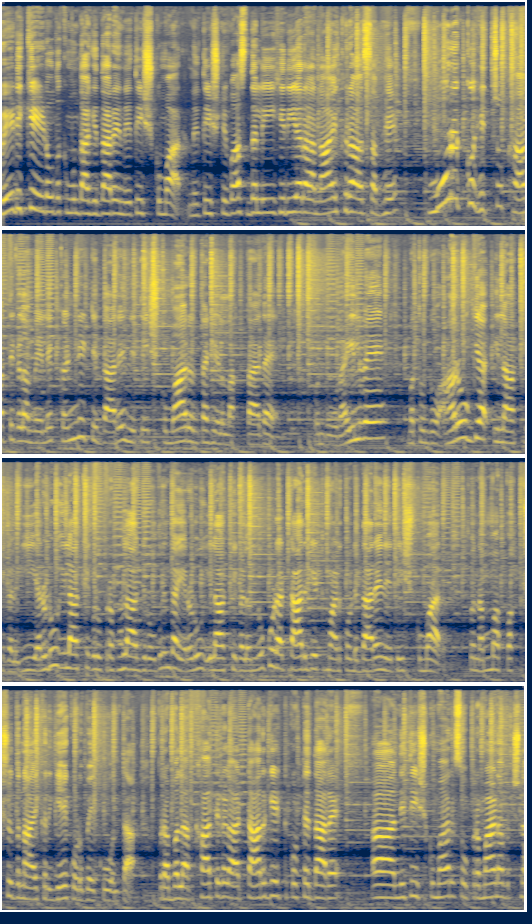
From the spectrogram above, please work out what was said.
ಬೇಡಿಕೆ ಇಡೋದಕ್ಕೆ ಮುಂದಾಗಿದ್ದಾರೆ ನಿತೀಶ್ ಕುಮಾರ್. ನಿತೀಶ್ ನಿವಾಸದಲ್ಲಿ ಹಿರಿಯರ ನಾಯಕರ ಸಭೆ ಮೂರಕ್ಕೂ ಹೆಚ್ಚು ಖಾತೆಗಳ ಮೇಲೆ ಕಣ್ಣಿಟ್ಟಿದ್ದಾರೆ ನಿತೀಶ್ ಕುಮಾರ್ ಅಂತ ಹೇಳಲಾಗ್ತಾ ಇದೆ. ಒಂದು ರೈಲ್ವೆ, ಮತ್ತೊಂದು ಆರೋಗ್ಯ ಇಲಾಖೆಗಳು. ಈ ಎರಡೂ ಇಲಾಖೆಗಳು ಪ್ರಬಲ ಆಗಿರೋದ್ರಿಂದ ಎರಡೂ ಇಲಾಖೆಗಳನ್ನು ಕೂಡ ಟಾರ್ಗೆಟ್ ಮಾಡಿಕೊಂಡಿದ್ದಾರೆ ನಿತೀಶ್ ಕುಮಾರ್. ಸೊ ನಮ್ಮ ಪಕ್ಷದ ನಾಯಕರಿಗೆ ಕೊಡಬೇಕು ಅಂತ ಪ್ರಬಲ ಖಾತೆಗಳ ಟಾರ್ಗೆಟ್ ಕೊಟ್ಟಿದ್ದಾರೆ. ನಿತೀಶ್ ಕುಮಾರ್. ಸೊ ಪ್ರಮಾಣ ವಚನ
